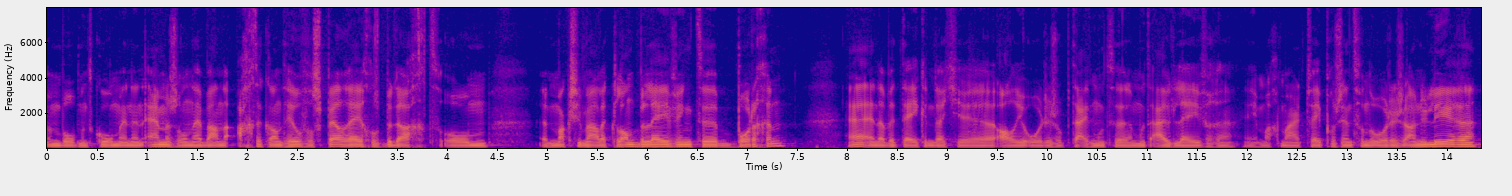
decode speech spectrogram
een bol.com en een Amazon hebben aan de achterkant heel veel spelregels bedacht om een maximale klantbeleving te borgen. En dat betekent dat je al je orders op tijd moet, moet uitleveren. Je mag maar 2% van de orders annuleren.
